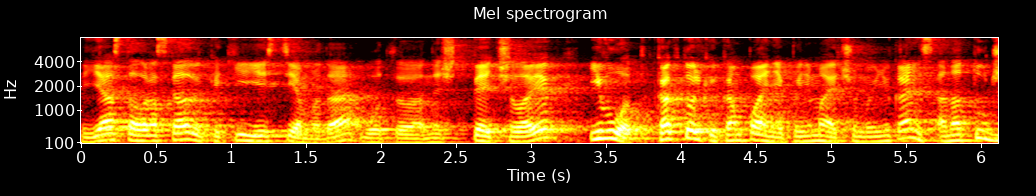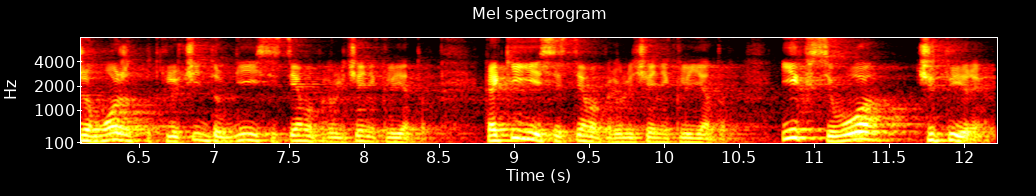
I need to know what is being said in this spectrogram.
Я стал рассказывать, какие есть темы, да, вот, э, значит, 5 человек. И вот, как только компания понимает, в чем уникальность, она тут же может подключить другие системы привлечения клиентов. Какие есть системы привлечения клиентов? Их всего 4.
